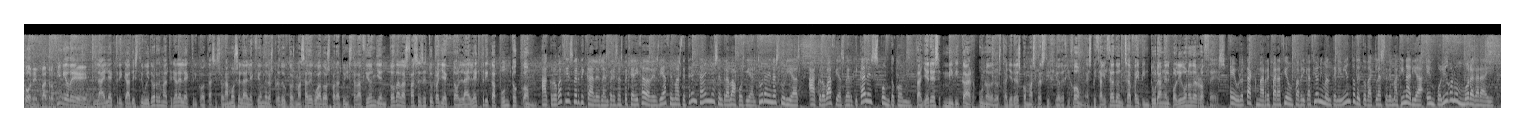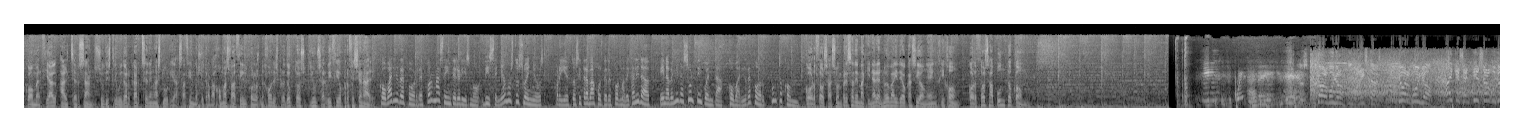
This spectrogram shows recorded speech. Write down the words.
Con el patrocinio de La Eléctrica, distribuidor de material eléctrico. Te asesoramos en la elección de los productos más adecuados para tu instalación y en todas las fases de tu proyecto. Laeléctrica.com. Acrobacias Verticales, la empresa especializada desde hace más de 30 años en trabajos de altura en Asturias. Acrobaciasverticales.com. Talleres Mivicar, uno de los talleres con más prestigio de Gijón, especializado en chapa y pintura en el polígono de Roces. Eurotacma, reparación, fabricación y mantenimiento de toda clase de maquinaria en polígono Moragaray. Comercial Alchersan, su distribuidor Karcher en Asturias, haciendo su trabajo más fácil con los mejores productos y un servicio profesional. Cobar y Refor, reformas e interiorismo. Diseñamos tus sueños. Proyectos y trabajos de reforma de calidad en Avenida Sul 50, cobaryrefor.com. Corzosa, su empresa de maquinaria nueva y de ocasión en Gijón, corzosa.com.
